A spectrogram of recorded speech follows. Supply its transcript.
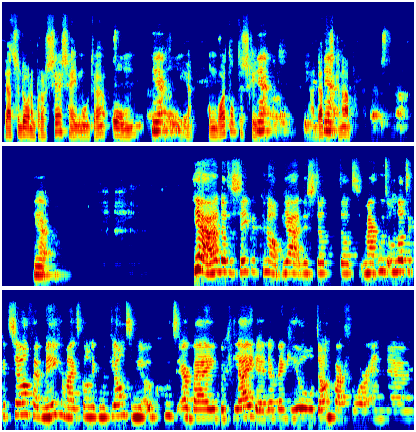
dat ze door een proces heen moeten om, ja. om wortel te schieten. Ja. Nou, dat is knap. Ja. Ja, dat is zeker knap. Ja, dus dat, dat, maar goed, omdat ik het zelf heb meegemaakt, kan ik mijn klanten nu ook goed erbij begeleiden. Daar ben ik heel dankbaar voor. En uh,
